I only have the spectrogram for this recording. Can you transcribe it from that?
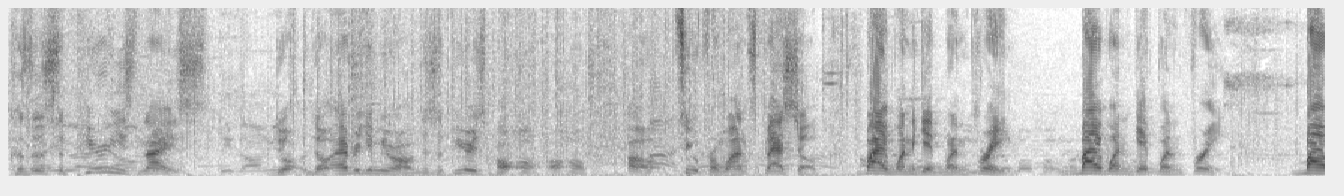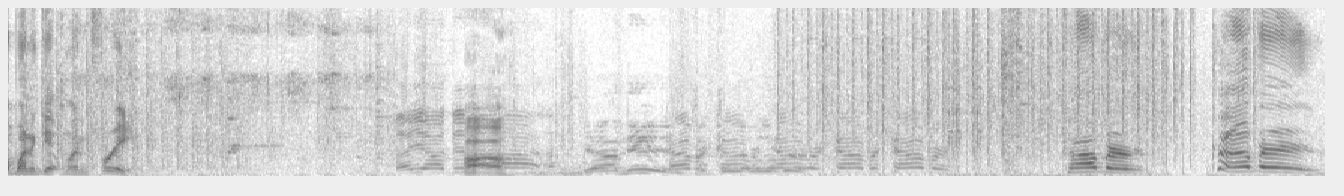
Cause the superior is nice. Don't don't ever get me wrong. The superior is uh oh uh oh oh two for one special. Buy one get one free. Buy one get one free. Buy one get one free. No, y'all did Uh-oh. Yeah, I did. Cover, Just 'cause I cover, cover, cover, cover. Cover, cover.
